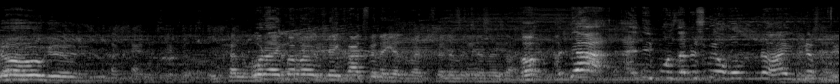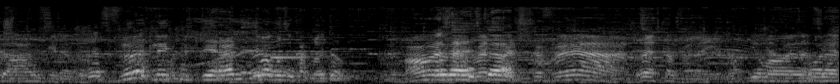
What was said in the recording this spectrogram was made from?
Logan! Oder ich mach mal einen kleinen Cut, wenn er hier so weit wenn er mit seiner Sache. Oh, ja, die Posterbeschwörung, nein, ich hab's wieder. Das ist wirklich ein Stern. Immer kurz einen Cut, Leute. Oh, das ist ist das? beschwert. So, jetzt kann's weitergehen. Hier mal. Oder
